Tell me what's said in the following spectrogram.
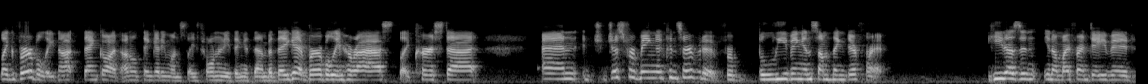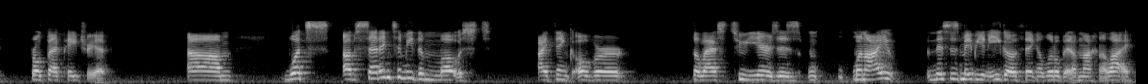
like verbally, not thank God, I don't think anyone's like thrown anything at them, but they get verbally harassed, like cursed at, and just for being a conservative, for believing in something different. He doesn't, you know, my friend David, Brokeback Patriot. Um, what's upsetting to me the most, I think, over the last two years is when I, and this is maybe an ego thing a little bit, I'm not gonna lie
